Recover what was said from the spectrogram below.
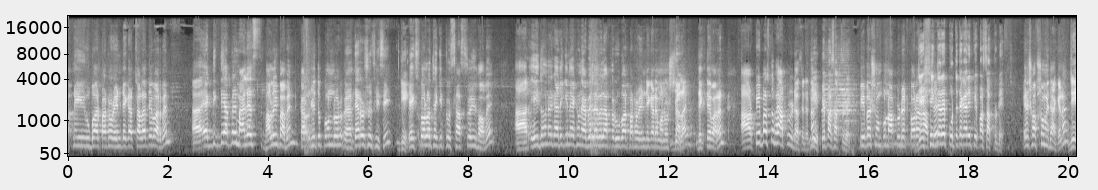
আপনি উবার পাঠো রেন্টেকার চালাতে পারবেন। একদিক দিয়ে আপনি মাইলেজ ভালোই পাবেন কারণ যেহেতু পনেরো তেরোশো সিসি জি। এক্স কলার থেকে একটু সাশ্রয়ী হবে। আর এই ধরনের গাড়ি কিনে এখন অ্যাভেলেবেল আপনার উবার পাঠো রেন্টেকারে মানুষ চালায় দেখতে পারেন। আর পেপার তো ভাই আপ টু ডেট আছে এটা না? Papers up to date paper সম্পূর্ণ আপ টু ডেট করা যে আছে। সিগনারের প্রত্যেকটা গাড়ি পেপারস আপ টু ডেট এটা সবসময় থাকে না? জি।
